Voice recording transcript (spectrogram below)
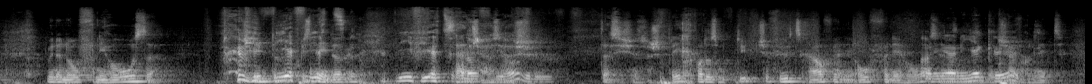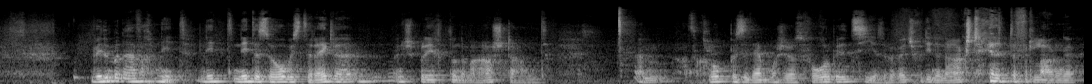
mit einer offenen Hose. Stimmt doch Wie führt oder? Wie führt sich Das also Das ist also ein Sprichwort aus dem Deutschen, fühlt sich auf wie eine offene Hose. Habe ich ja nie Also, das ist gehört. Nicht, will man einfach nicht. nicht. Nicht so, wie es der Regel entspricht und dem Anstand. Ähm, als Clubpräsident musst du ja als Vorbild sein. Also, du willst von deinen Angestellten verlangen,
